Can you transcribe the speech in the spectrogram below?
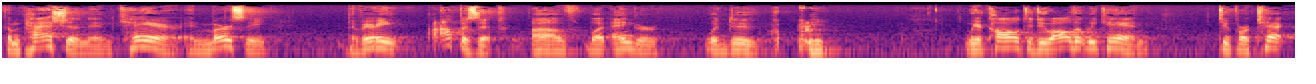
compassion and care and mercy, the very opposite of what anger would do. we are called to do all that we can to protect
